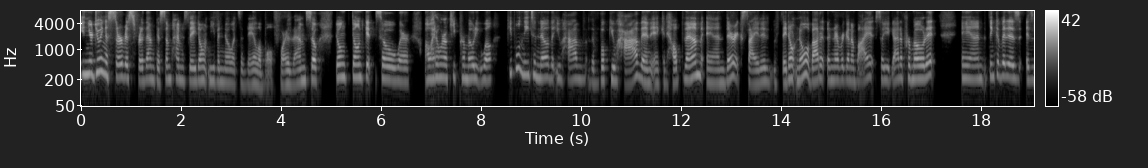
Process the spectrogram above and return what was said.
And you're doing a service for them because sometimes they don't even know it's available for them. So don't don't get so where, oh, I don't want to keep promoting. Well, people need to know that you have the book you have and it can help them and they're excited. If they don't know about it, they're never going to buy it. So you got to promote it and think of it as as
